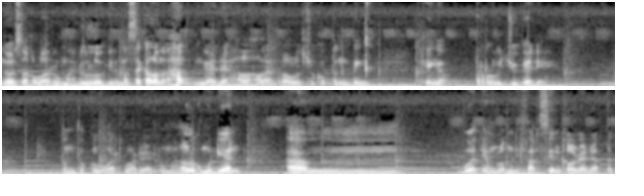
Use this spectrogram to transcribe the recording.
nggak uh, usah keluar rumah dulu gitu. Maksudnya kalau nggak ada hal-hal yang terlalu cukup penting kayak nggak perlu juga deh untuk keluar keluar dari rumah. Lalu kemudian um, buat yang belum divaksin kalau udah dapet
